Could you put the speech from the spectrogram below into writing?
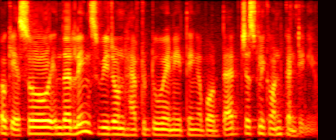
Okay so in the links we don't have to do anything about that. Just click on continue.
